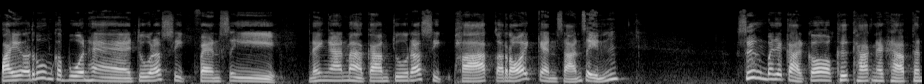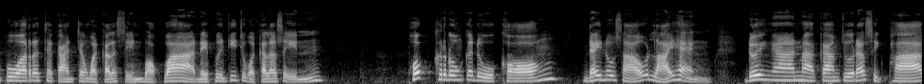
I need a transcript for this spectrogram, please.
ไปร่วมขบวนแห่จูราสสิกแฟนซี ในงานมหกรรมจูราสสิกพาร์คร้อยแก่นสารสิน ซึ่งบรรยากาศก็คึกคักนะครับ ท่านผู้ว่าราชการจังหวัดกาฬสินบอกว่าในพื้นที่จังหวัดกาฬสินพบโครงกระดูกของไดโนเสาร์หลายแห่ง โดยงานมากรรมจูราสสิกพาร์ค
